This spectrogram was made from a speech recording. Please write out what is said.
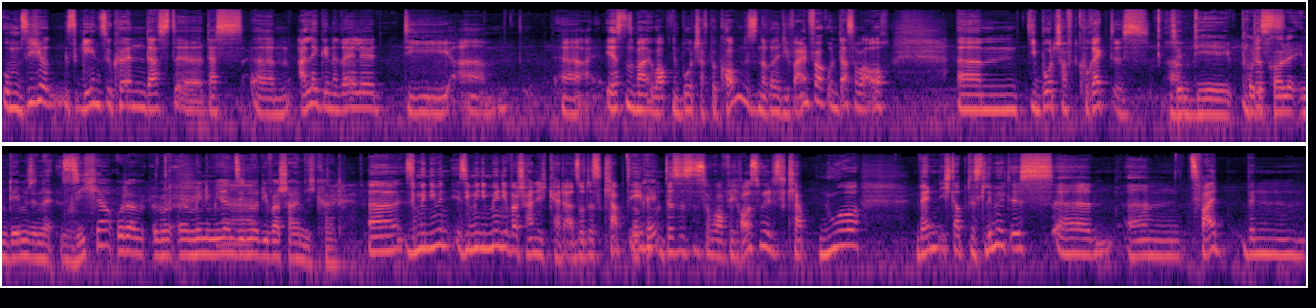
um sicher gehen zu können, dass, äh, dass ähm, alle Generäle, die ähm, äh, erstens mal überhaupt eine Botschaft bekommen, das ist noch relativ einfach, und das aber auch ähm, die Botschaft korrekt ist. Sind die ähm, Protokolle das, in dem Sinne sicher oder äh, minimieren ja, sie nur die Wahrscheinlichkeit? Äh, sie, minimieren, sie, minimieren, die Wahrscheinlichkeit. Also das klappt eben, okay. und das ist es, worauf ich raus will, das klappt nur, wenn, ich glaube, das Limit ist, äh, zwei, wenn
